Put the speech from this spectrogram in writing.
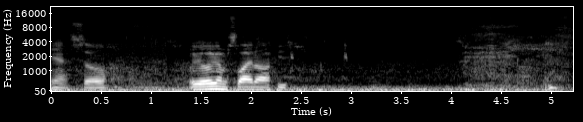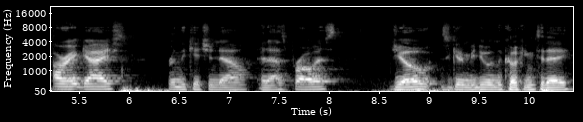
yeah. So we look at him slide off. He's All right, guys, we're in the kitchen now, and as promised, Joe is going to be doing the cooking today.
